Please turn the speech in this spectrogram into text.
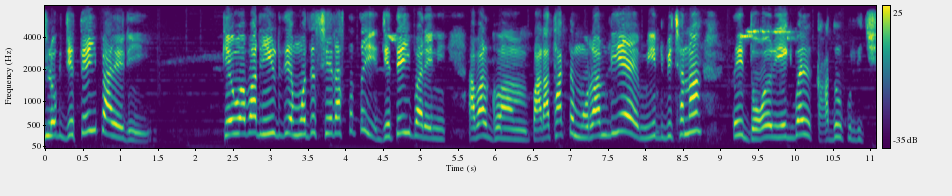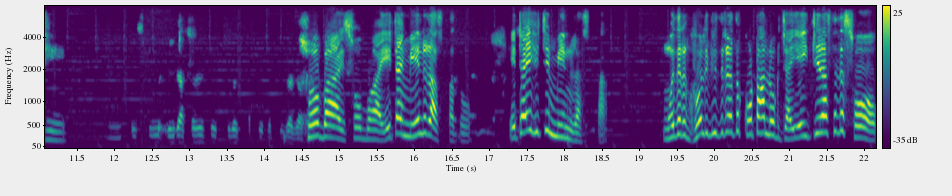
লোক যেতেই পারেনি। কেউ আবার ইট দিয়ে মধ্যে সে রাস্তা তো যেতেই পারেনি। আবার পাড়া থাকতে মোরাম নিয়ে মিট বিছানা তো এই দর একবার কাদো করে দিচ্ছে উম, এই স্কুলে এই রাস্তাতে তো স্কুলের ছাত্রছাত্রীরা যাতায়াত সবাই সবাই এটাই মেন রাস্তা তো। এটাই হচ্ছে মেন রাস্তা। মোদের ঘোল ভিতরে তো কটা লোক যায় এই যে রাস্তাতে সব।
